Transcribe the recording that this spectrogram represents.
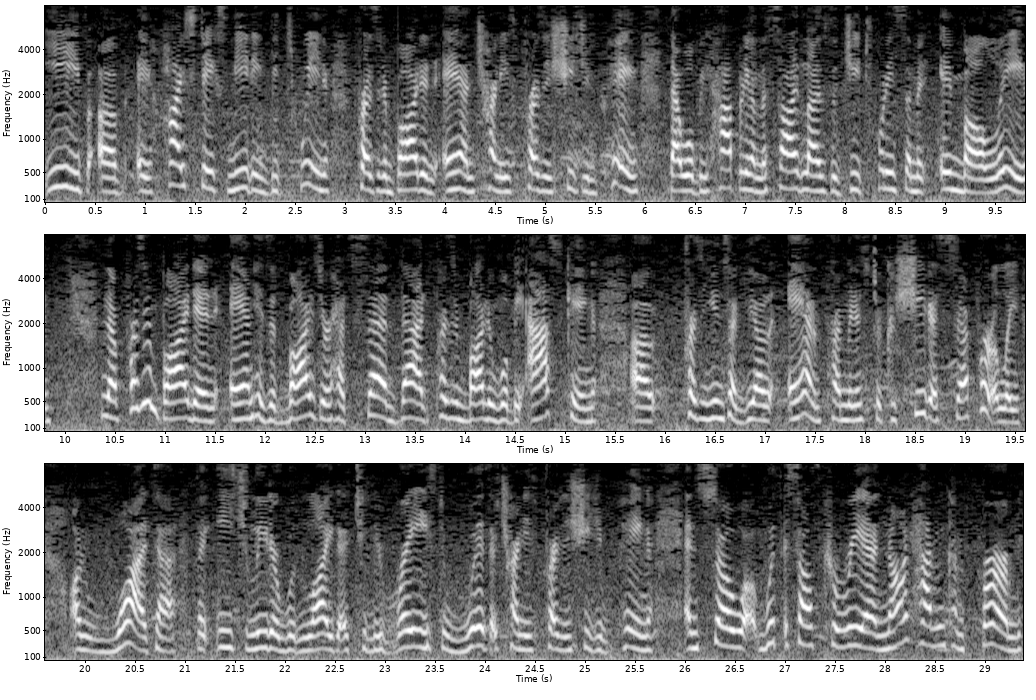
eve of a high stakes meeting between President Biden and Chinese President Xi Jinping that will be happening on the sidelines of the G20 summit in Bali. Now, President Biden and his advisor had said that President Biden will be asking uh, President Yoon Suk-yeol and Prime Minister Kishida separately on what uh, the, each leader would like to be raised with Chinese President Xi Jinping. And so uh, with South Korea not having confirmed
